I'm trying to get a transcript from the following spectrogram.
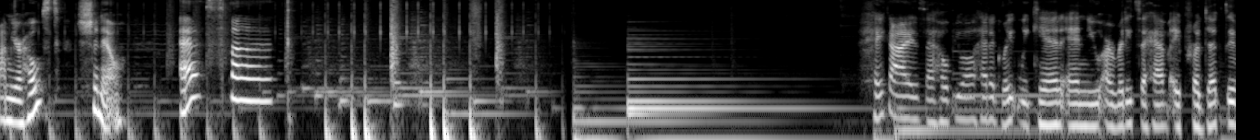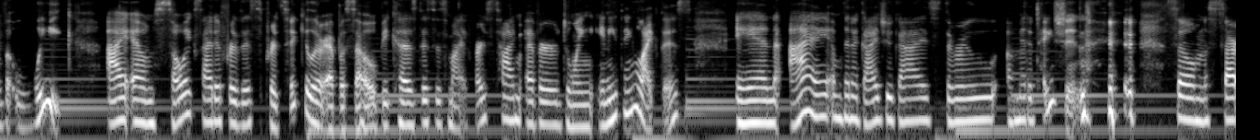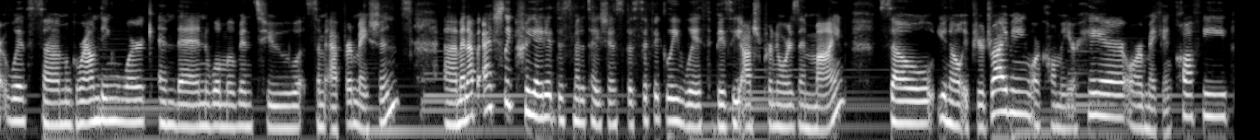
I'm your host, Chanel. As Hey guys, I hope you all had a great weekend and you are ready to have a productive week. I am so excited for this particular episode because this is my first time ever doing anything like this. And I am going to guide you guys through a meditation. So I'm going to start with some grounding work and then we'll move into some affirmations. Um, and I've actually created this meditation specifically with busy entrepreneurs in mind. So, you know, if you're driving or combing your hair or making coffee,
